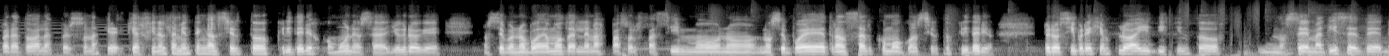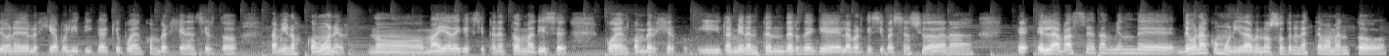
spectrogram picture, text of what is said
para todas las personas que, que al final también tengan ciertos criterios comunes. O sea, yo creo que no sé, pues no podemos darle más paso al fascismo, no, no se puede transar como con ciertos criterios. Pero sí, por ejemplo, hay distintos, no sé, matices de, una ideología política que pueden converger en ciertos caminos comunes. No, más allá de que existen estos matices, pueden converger. Y también entender de que la participación ciudadana eh, es la base también de, una comunidad. Nosotros en este momento,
